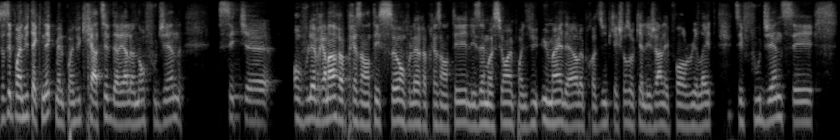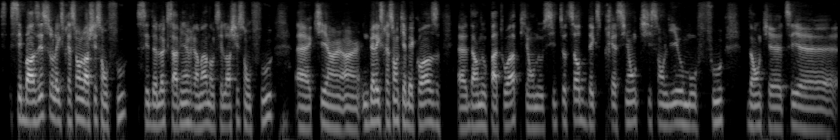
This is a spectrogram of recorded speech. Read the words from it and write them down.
ça, c'est le point de vue technique, mais le point de vue créatif derrière le nom Fujin, c'est que on voulait vraiment représenter ça, on voulait représenter les émotions, un point de vue humain derrière le produit, puis quelque chose auquel les gens allaient pouvoir relate. Tu sais, Fujin, c'est basé sur l'expression lâcher son fou. C'est de là que ça vient vraiment. Donc, c'est lâcher son fou, euh, qui est une belle expression québécoise euh, dans nos patois. Puis, on a aussi toutes sortes d'expressions qui sont liées au mot fou. Donc, euh, tu sais,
